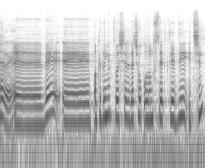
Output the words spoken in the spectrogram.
Evet. E, ve e, akademik başarıyı da çok olumsuz etkilediği için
